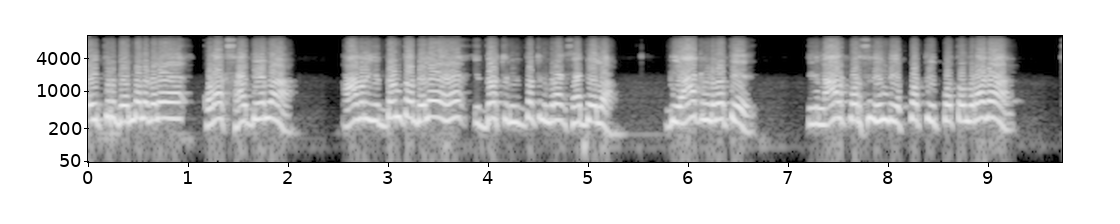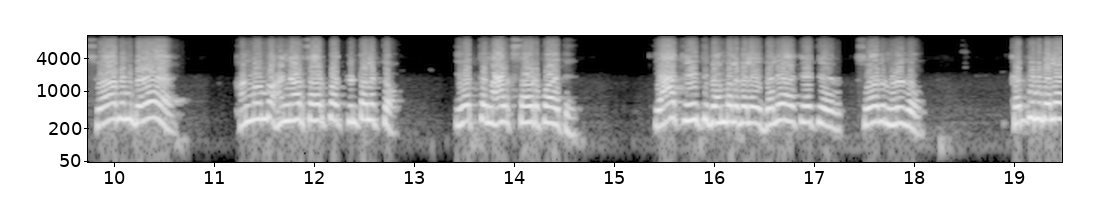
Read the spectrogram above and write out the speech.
ರೈತರು ಬೆಂಬಲ ಬೆಲೆ ಕೊಡಕ್ ಸಾಧ್ಯ ಇಲ್ಲ. ಆದ್ರೆ ಇದ್ದಂತ ಬೆಲೆ ಇದ್ದಷ್ಟು ನಿದ್ದಷ್ಟು ನಿಂದ್ರಾಕ್ ಸಾಧ್ಯ ಇಲ್ಲ. ಇದು ಯಾಕೆ ನಡೆದತಿ? ಈಗ ನಾಲ್ಕು ವರ್ಷದ ಹಿಂದೆ ಇಪ್ಪತ್ತು, ಇಪ್ಪತ್ತೊಂದರಾಗ ಸೋಯಾಬೀನ್ ಬೆಳೆ ಹನ್ನೊಂದು, ಹನ್ನೆರಡು ಸಾವಿರ ರೂಪಾಯಿ ಕ್ವಿಂಟಲ್ ಇತ್ತು. ಇವತ್ತು ನಾಲ್ಕು ಸಾವಿರ ರೂಪಾಯಿ ಐತಿ. ಯಾಕೆ ಐತಿ ಬೆಂಬಲ ಬೆಲೆ ಬೆಲೆ ಯಾಕೆ ಐತಿ ಸೋಯಾಬೀನ್ ಉಳಿದು? ಕಬ್ಬಿನ ಬೆಲೆ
